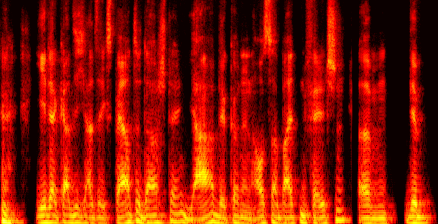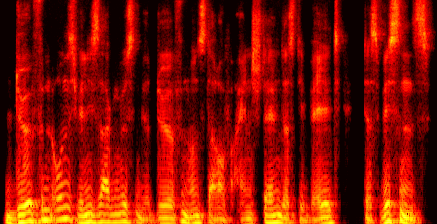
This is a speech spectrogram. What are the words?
jeder kann sich als Experte darstellen. Ja, wir können Hausarbeiten fälschen. Ähm, wir dürfen uns, ich will nicht sagen müssen, wir dürfen uns darauf einstellen, dass die Welt des Wissens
